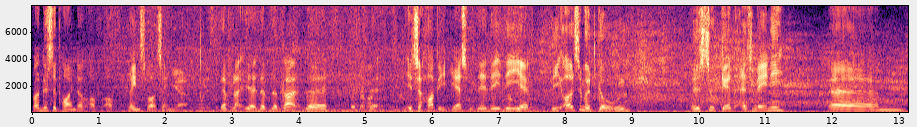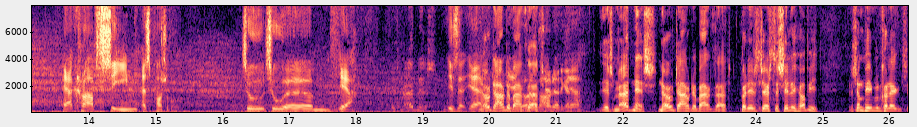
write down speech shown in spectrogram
What is the point of, of, of plane spotting? Eh? Yeah, what is the The, pla- yeah, the, the, pla- the, the, it's a hobby, yes. The, the, the, uh, the ultimate goal is to get as many um, aircraft seen as possible. To, to um, yeah, It's madness. Is it? Yeah. No doubt about no that. About Say that it, again. Yeah. It's madness. No doubt about that. But it's just a silly hobby. Some people collect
